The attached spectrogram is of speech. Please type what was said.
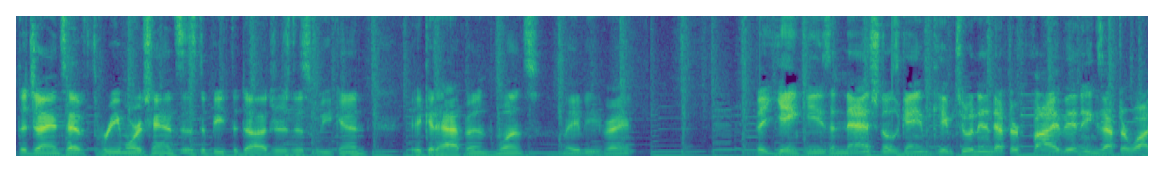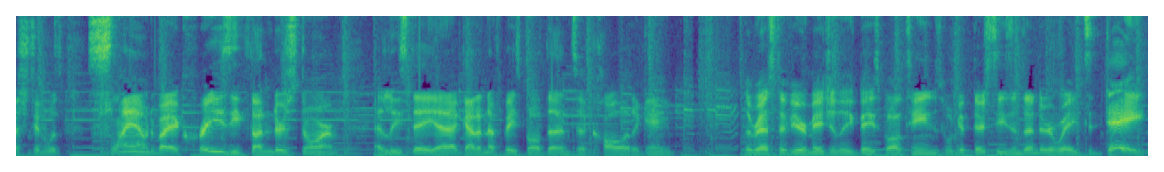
The Giants have three more chances to beat the Dodgers this weekend. It could happen once, maybe, right? The Yankees and Nationals game came to an end after five innings after Washington was slammed by a crazy thunderstorm. At least they uh, got enough baseball done to call it a game. The rest of your Major League Baseball teams will get their seasons underway today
